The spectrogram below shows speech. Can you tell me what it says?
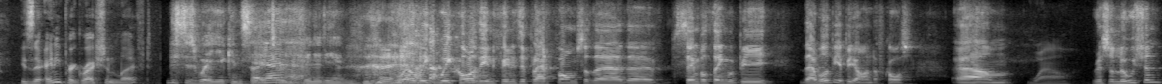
is there any progression left? This is where you can say to infinity and well, we, we call it the Infinity platform. So the the simple thing would be there will be a beyond, of course. Um, Wow. resolution.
